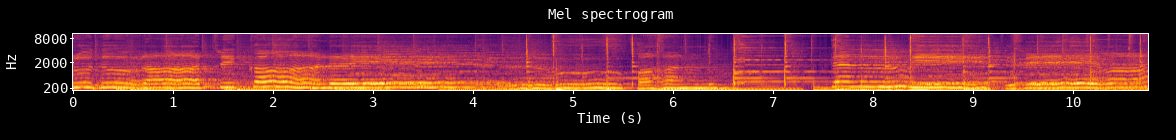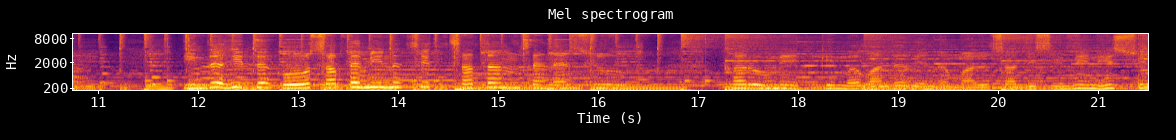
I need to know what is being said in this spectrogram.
රුදුරාත්‍රිකාලයේ ඉඳහිට හෝ සපැමිණ සිත් සතන් සැනැස්සූ කරුමෙක්කෙම වඳ වෙන මල් සදිසි මිනිස්සු.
